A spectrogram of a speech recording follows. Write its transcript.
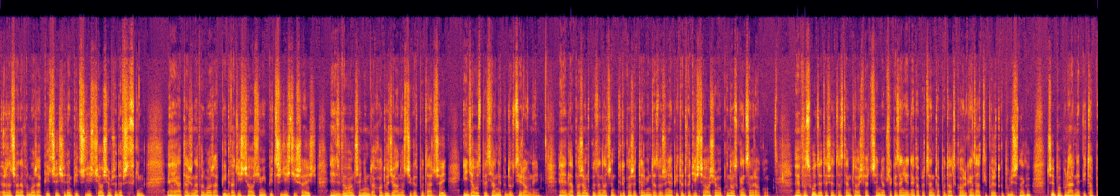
rozliczają na formułarzach PIT-37, PIT-38 przede wszystkim, y, a także na formułarzach PIT-28 i PIT-36 y, z wyłączeniem dochodu działalności gospodarczej i działu specjalnej produkcji rolnej. Dla porządku zaznaczę tylko, że termin do złożenia PIT-28 upłynął z końcem roku. W usłudze też jest dostępne oświadczenie o przekazaniu 1% podatku organizacji pożytku publicznego, czy popularne PIT-OP.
